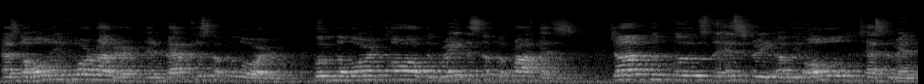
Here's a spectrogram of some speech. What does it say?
As the holy forerunner and Baptist of the Lord, whom the Lord called the greatest of the prophets, John concludes the history of the Old Testament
